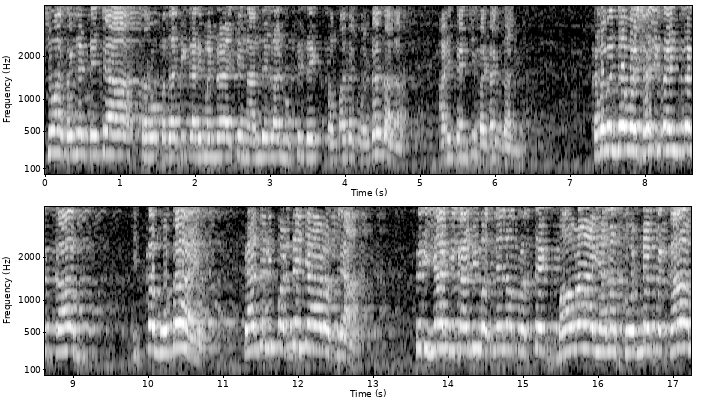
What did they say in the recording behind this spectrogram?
शिवा संघटनेच्या सर्व पदाधिकारी मंडळाची नांदेडला नुकतीच एक संपादक मंडळ झाला आणि त्यांची बैठक झाली. खरं म्हणजे वैशालीताईंचं काम इतकं मोठं आहे. त्या जरी पडद्याच्या आड असल्या तरी या ठिकाणी बसलेला प्रत्येक मावळा याला जोडण्याचं काम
